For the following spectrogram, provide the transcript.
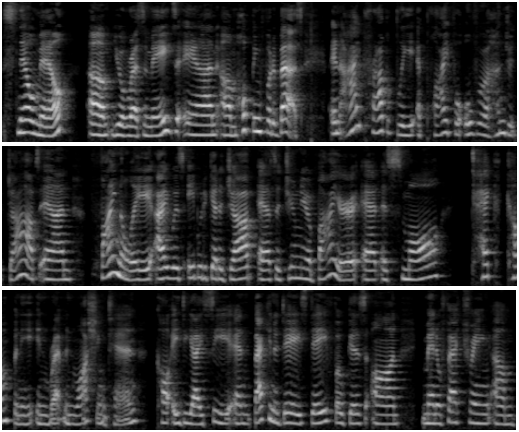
snail mail um, your resumes and um, hoping for the best and I probably applied for over a hundred jobs and finally I was able to get a job as a junior buyer at a small tech company in Redmond, Washington called ADIC. And back in the days, they focused on manufacturing um,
